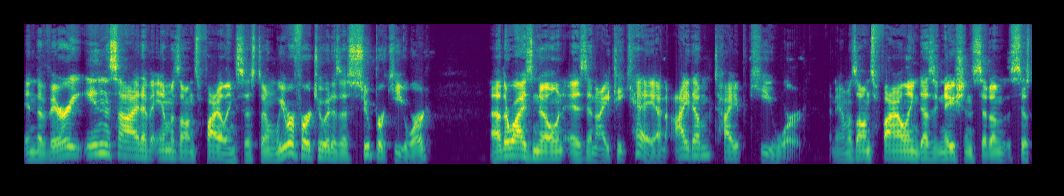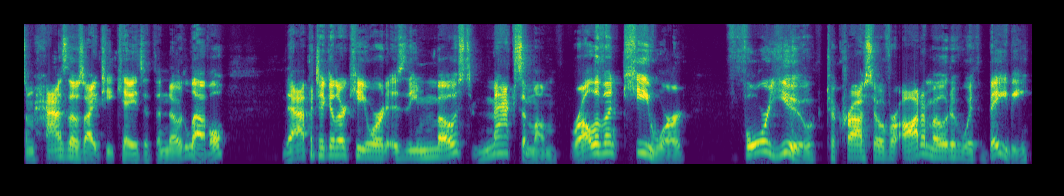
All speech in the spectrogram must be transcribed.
in the very inside of Amazon's filing system. We refer to it as a super keyword, otherwise known as an ITK, an item type keyword. And Amazon's filing designation system has those ITKs at the node level. That particular keyword is the most maximum relevant keyword for you to cross over automotive with baby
